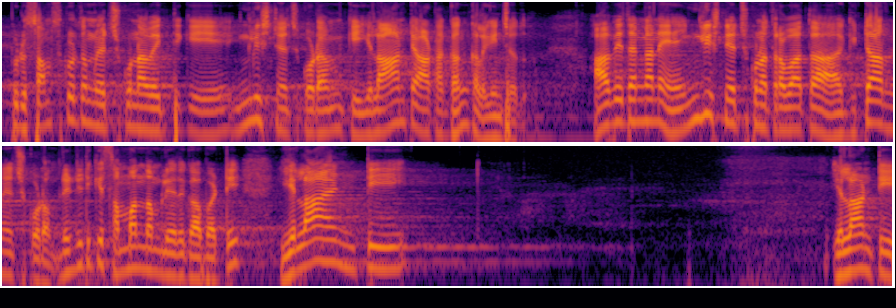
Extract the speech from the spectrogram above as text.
ఇప్పుడు సంస్కృతం నేర్చుకున్న వ్యక్తికి ఇంగ్లీష్ నేర్చుకోవడానికి ఎలాంటి ఆటంకం కలిగించదు. ఆ విధంగానే ఇంగ్లీష్ నేర్చుకున్న తర్వాత గిటార్ నేర్చుకోవడం రెండింటికి సంబంధం లేదు కాబట్టి ఎలాంటి ఎలాంటి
